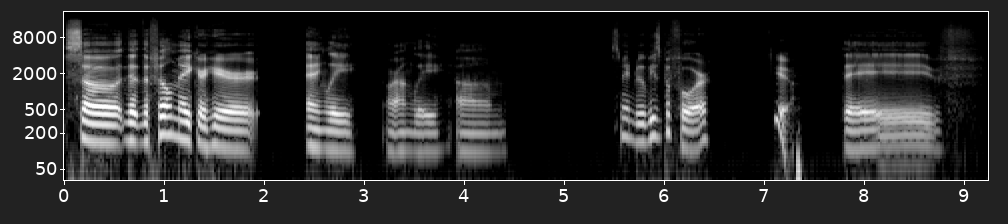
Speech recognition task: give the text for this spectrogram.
so the the filmmaker here, Ang Lee or Ang Lee, um, made movies before. Yeah. They've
